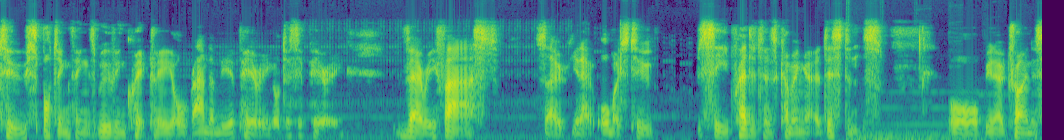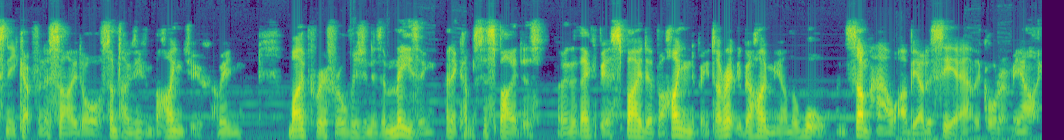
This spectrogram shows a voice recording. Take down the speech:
to spotting things moving quickly or randomly appearing or disappearing very fast. So, you know, almost to see predators coming at a distance or, you know, trying to sneak up from the side or sometimes even behind you. I mean, my peripheral vision is amazing when it comes to spiders. I mean, there could be a spider behind me, directly behind me on the wall, and somehow I'll be able to see it out of the corner of my eye.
